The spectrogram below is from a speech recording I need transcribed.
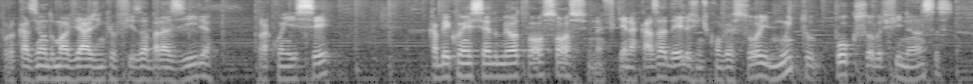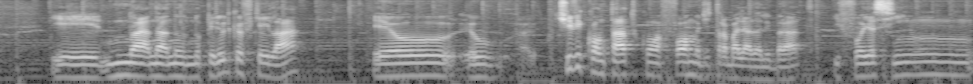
por ocasião de uma viagem que eu fiz a Brasília para conhecer, acabei conhecendo meu atual sócio, né? Fiquei na casa dele, a gente conversou e muito pouco sobre finanças. E na, na, no, no, período que eu fiquei lá, eu, eu tive contato com a forma de trabalhar da Librata e foi assim um,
